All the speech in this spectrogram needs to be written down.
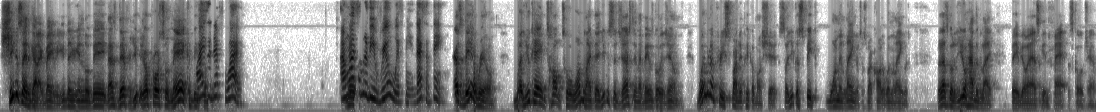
She could say to the guy like, baby, you think you're getting a little big? That's different. You can, your approach to a man could be. Why is it different? Why? I Man- want someone to be real with me. That's the thing. That's being real. But you can't talk to a woman like that. You can suggest things like, baby, let's go to the gym. Women are pretty smart. They pick up on shit. So you can speak woman language. That's why I call it women language. But let's go to you don't have to be like, babe, your ass getting fat. Let's go to the gym.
